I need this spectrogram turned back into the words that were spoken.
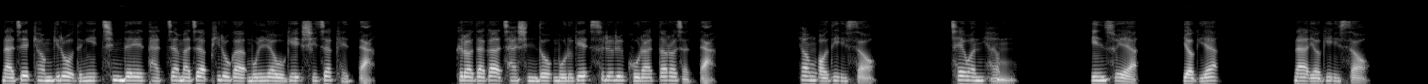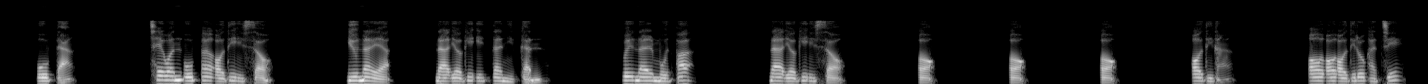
낮에 경기로 등이 침대에 닿자마자 피로가 몰려오기 시작했다. 그러다가 자신도 모르게 스르르 골아 떨어졌다. 형 어디 있어? 채원 형. 인수야, 여기야? 나 여기 있어. 오빠. 채원 오빠 어디 있어? 유나야, 나 여기 있다니깐. 왜 날 못 봐? 나 여기 있어. 어, 어, 어, 어디가? 어, 어, 어디로 갔지?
